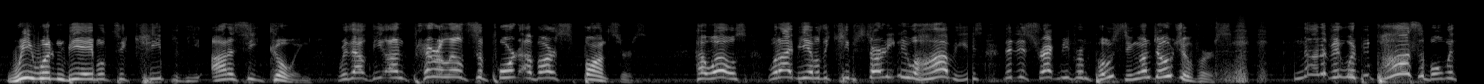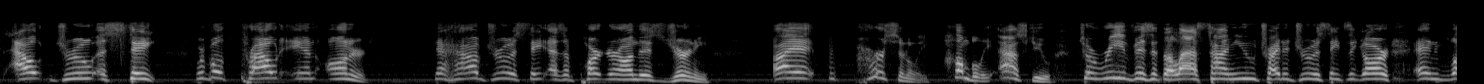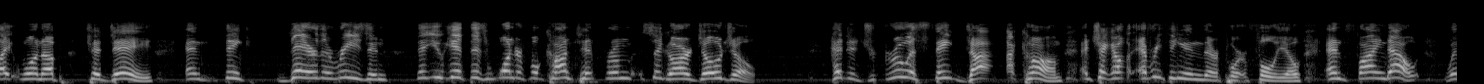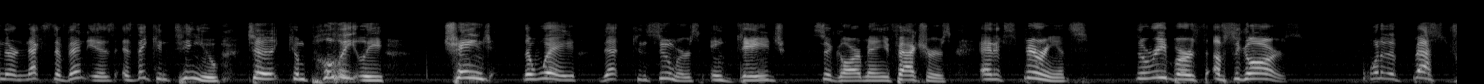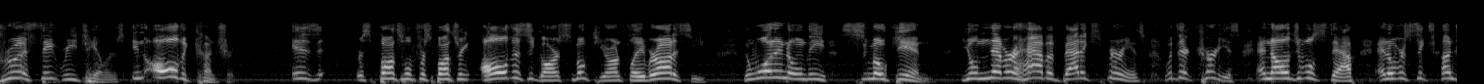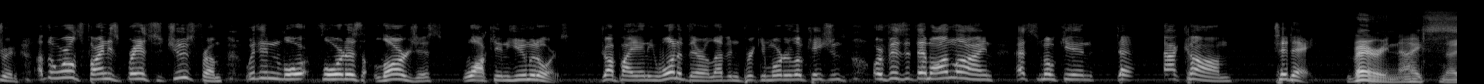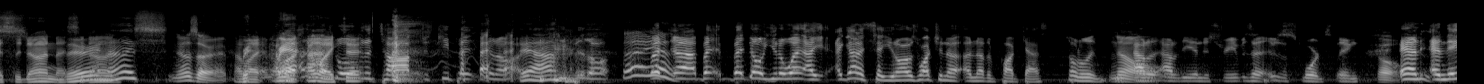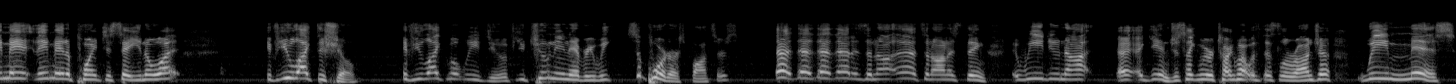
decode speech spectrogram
We wouldn't be able to keep the Odyssey going without the unparalleled support of our sponsors. How else would I be able to keep starting new hobbies that distract me from posting on Dojoverse? None of it would be possible without Drew Estate. We're both proud and honored to have Drew Estate as a partner on this journey. I personally, humbly ask you to revisit the last time you tried a Drew Estate cigar and light one up today and think they're the reason that you get this wonderful content from Cigar Dojo. Head to drewestate.com and check out everything in their portfolio and find out when their next event is as they continue to completely change the way that consumers engage cigar manufacturers and experience the rebirth of cigars. One of the best Drew Estate retailers in all the country is responsible for sponsoring all the cigars smoked here on Flavor Odyssey. The one and only Smoke Inn. You'll never have a bad experience with their courteous and knowledgeable staff and over 600 of the world's finest brands to choose from within Lo- Florida's largest walk in humidors. Drop by any one of their 11 brick and mortar locations or visit them online at smokeinn.com today. Very nice. Nicely done. Nicely Very done. nice. No, it's all right. I, like, I, Ran- like, I I'd liked go over the top. Just keep it, you know. Yeah. Keep it all. Uh, But yeah. uh, but but no, you know what? I, I gotta say, you know, I was watching a, another podcast, totally No. out of out of the industry. It was a it was a sports thing, oh. and and they made they made a point to say, you know what? If you like the show, if you like what we do, if you tune in every week, support our sponsors. That that that, that is an that's an honest thing. We do not again, just like we were talking about with this Laranja, we miss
